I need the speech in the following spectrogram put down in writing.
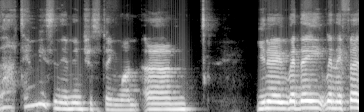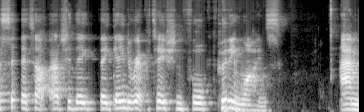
ah, Denbies an interesting one. Um you know, when they when they first set up, actually they they gained a reputation for pudding wines. And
